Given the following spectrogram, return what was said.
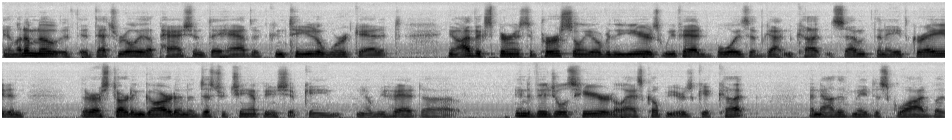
and let them know if, if that's really a passion that they have to continue to work at it. You know, I've experienced it personally over the years. We've had boys that have gotten cut in seventh and eighth grade, and they're our starting guard in a district championship game. You know, we've had uh, individuals here the last couple years get cut, and now they've made the squad. But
